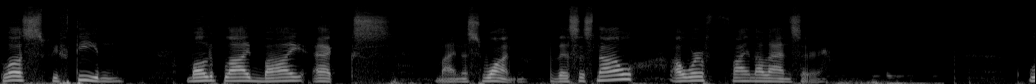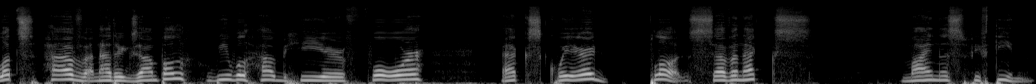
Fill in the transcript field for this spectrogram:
plus 15 multiplied by x minus 1. This is now our final answer. Let's have another example. We will have here 4 x squared plus 7x minus 15.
